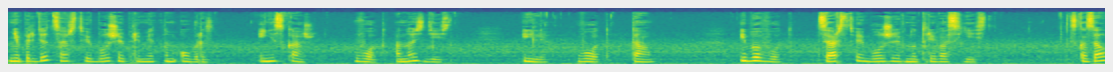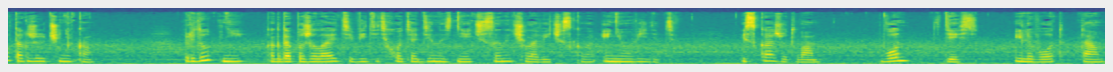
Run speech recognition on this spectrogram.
«Не придет Царствие Божие приметным образом, и не скажут, вот, оно здесь, или вот, там, ибо вот, Царствие Божие внутри вас есть». Сказал также ученикам, «Придут дни, когда пожелаете видеть хоть один из дней Сына Человеческого, и не увидите, и скажут вам, вон здесь, или вот там,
